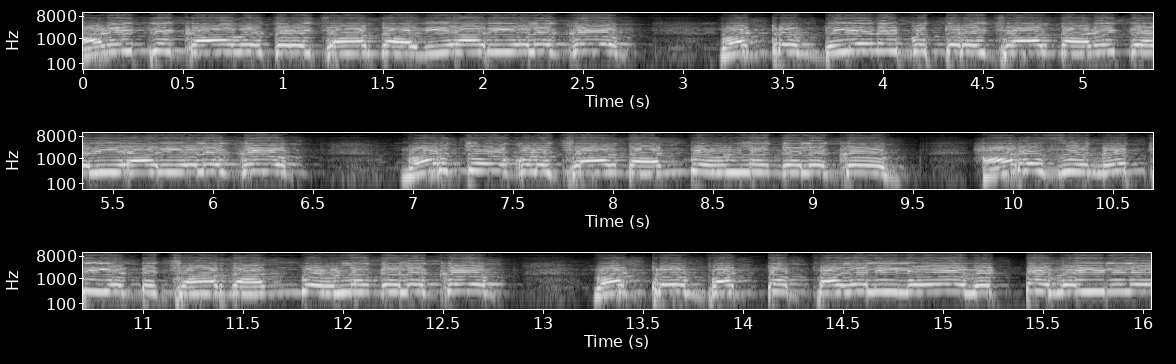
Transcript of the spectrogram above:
அனைத்து காவல்துறை சார்ந்த அதிகாரிகளுக்கும் மற்றும் தீயணைப்புத்துறை சார்ந்த அனைத்து அதிகாரிகளுக்கும் மருத்துவ குழு சார்ந்த அன்பு உள்ளங்களுக்கும் அரசு நூத்தி எட்டு சார்ந்த அன்பு உள்ளங்களுக்கும் மற்றும் பட்ட பகலிலே வெட்ட வெயிலிலே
